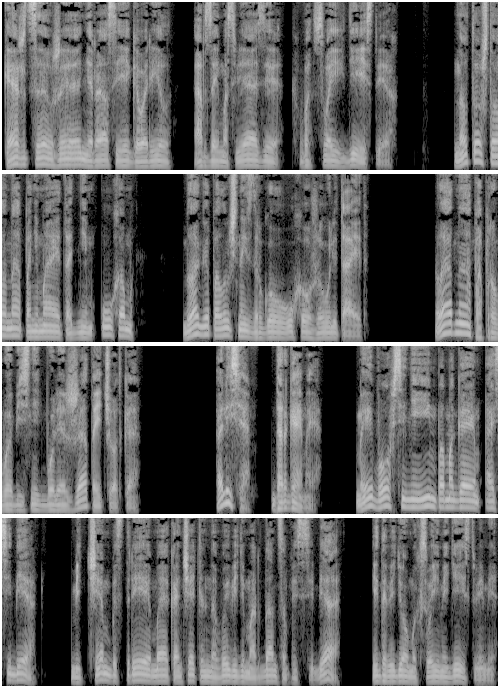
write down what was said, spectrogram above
Кажется, уже не раз я ей говорил о взаимосвязи в своих действиях. Но то, что она понимает одним ухом, благополучно из другого уха уже улетает. Ладно, попробую объяснить более сжато и четко. Алисия, дорогая моя, мы вовсе не им помогаем, а себе. Ведь чем быстрее мы окончательно выведем орданцев из себя, и доведем их своими действиями,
